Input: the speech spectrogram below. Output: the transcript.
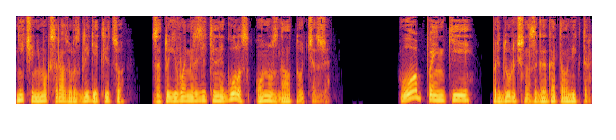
Нича не мог сразу разглядеть лицо, Зато его омерзительный голос он узнал тотчас же. «Опаньки!» — придурочно загогатал Виктор.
